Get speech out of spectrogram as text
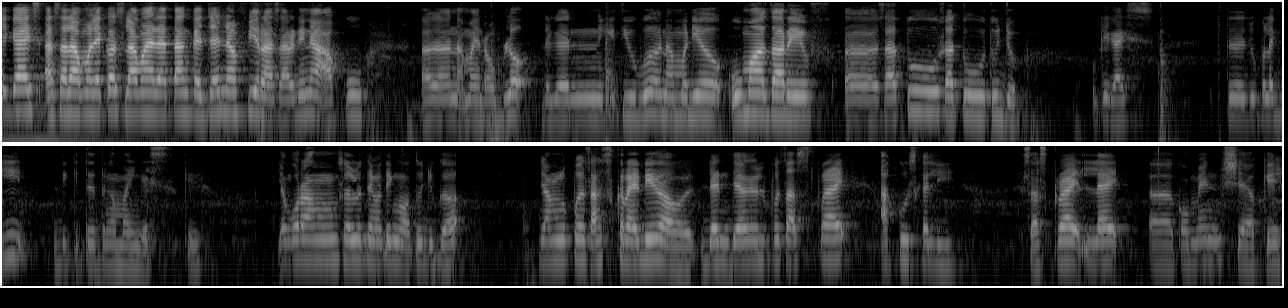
Hey guys, Assalamualaikum. Selamat datang ke channel Firas. Hari ni aku uh, nak main Roblox dengan YouTuber nama dia Umar Zarif uh, 117. Okay guys. Kita jumpa lagi di kita tengah main guys. Okay. Yang korang selalu tengok-tengok tu juga. Jangan lupa subscribe dia tau. Dan jangan lupa subscribe aku sekali. Subscribe, like, uh, comment, share. Okay.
